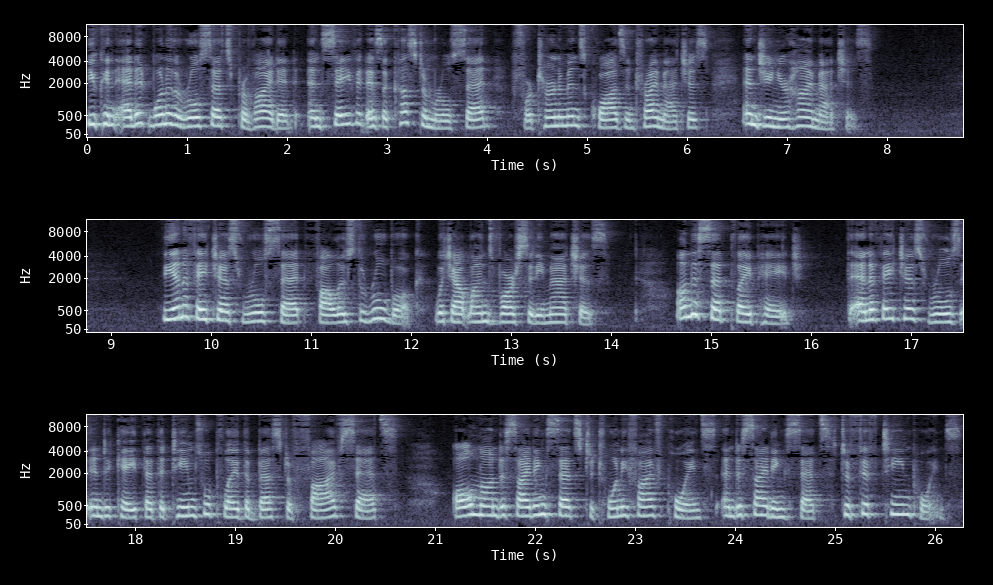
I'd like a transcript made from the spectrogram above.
You can edit one of the rule sets provided and save it as a custom rule set for tournaments, quads, and tri matches, and junior high matches. The NFHS rule set follows the rulebook, which outlines varsity matches. On the set play page, the NFHS rules indicate that the teams will play the best of five sets, all non deciding sets to 25 points, and deciding sets to 15 points.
